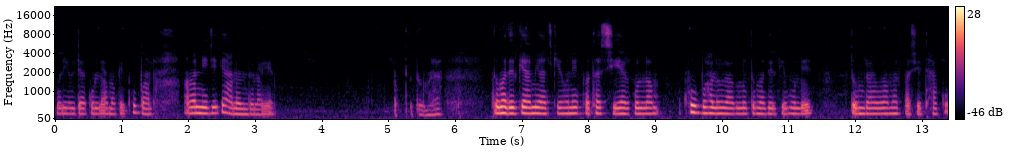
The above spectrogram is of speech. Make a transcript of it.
করি, ওইটা করলে আমাকে খুব ভালো, আমার নিজেকে আনন্দ লাগে। তো তোমরা তোমাদেরকে আমি আজকে অনেক কথা শেয়ার করলাম। খুব ভালো লাগল তোমাদেরকে বলে। তোমরাও আমার পাশে থাকো।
